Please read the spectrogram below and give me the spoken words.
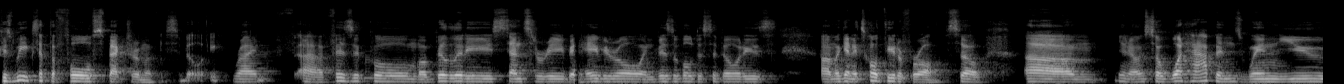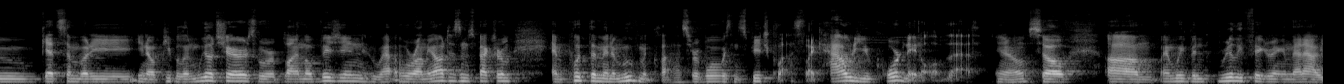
because we accept the full spectrum of disability, right? Uh, physical, mobility, sensory, behavioral, invisible disabilities. Um, again, it's called Theater for All. So Um, you know, so what happens when you get somebody, you know, people in wheelchairs who are blind, low vision, who, ha- who are on the autism spectrum, and put them in a movement class or a voice and speech class? Like, how do you coordinate all of that? You know, so um, and we've been really figuring that out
